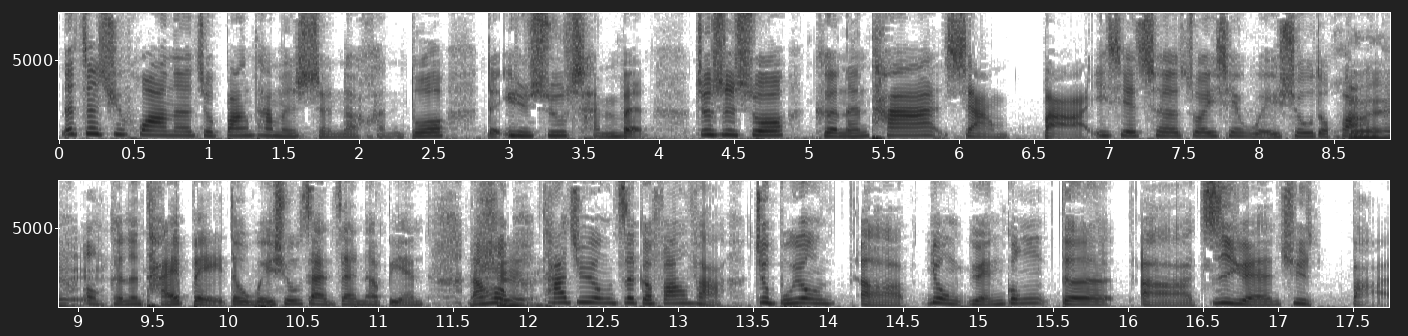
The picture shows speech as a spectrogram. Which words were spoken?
那这句话呢，就帮他们省了很多的运输成本。就是说，可能他想把一些车做一些维修的话，对哦，可能台北的维修站在那边，然后他就用这个方法，就不用呃用员工的啊、呃资源去把。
